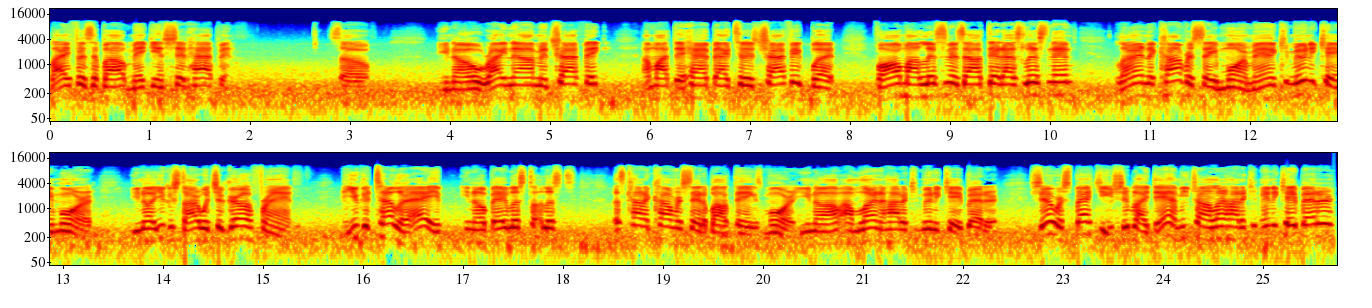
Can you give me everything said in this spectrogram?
Life is about making shit happen. So, you know, right now I'm in traffic. I'm about to head back to this traffic, but for all my listeners out there that's listening, learn to conversate more, man. Communicate more. You know, you can start with your girlfriend, and you could tell her, "Hey, you know, babe, let's talk, let's let's kind of conversate about things more." You know, I'm learning how to communicate better. She'll respect you. She'll be like, "Damn, you trying to learn how to communicate better?"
